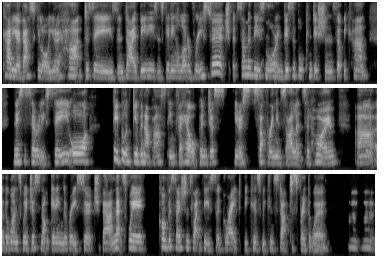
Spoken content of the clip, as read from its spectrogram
cardiovascular, you know, heart disease and diabetes is getting a lot of research, but some of these more invisible conditions that we can't necessarily see, or people have given up asking for help and just, you know, suffering in silence at home, uh, are the ones we're just not getting the research about. And that's where conversations like this are great because we can start to spread the word. Mm-hmm.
